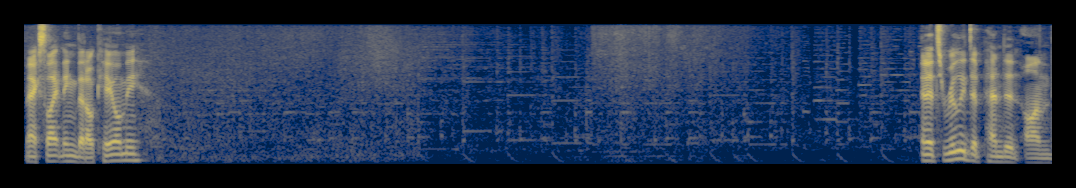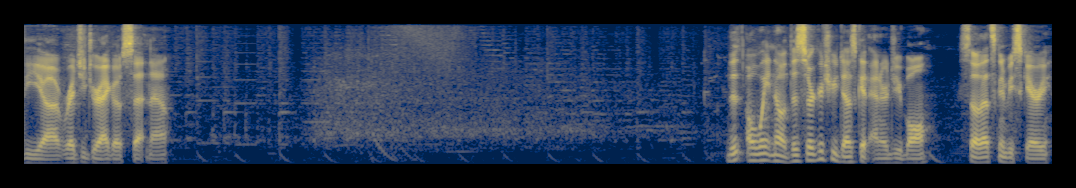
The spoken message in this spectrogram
Max Lightning, that'll KO me. And it's really dependent on the uh, Regidrago set now. This, oh wait, no, this Xurkitree does get Energy Ball, so that's going to be scary.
